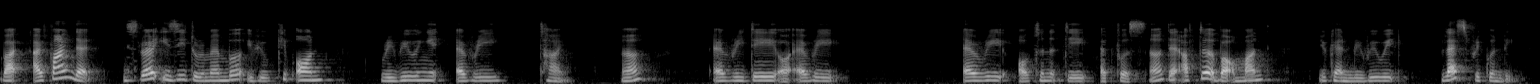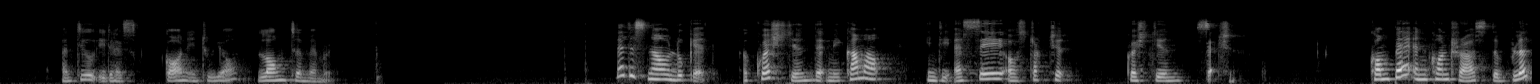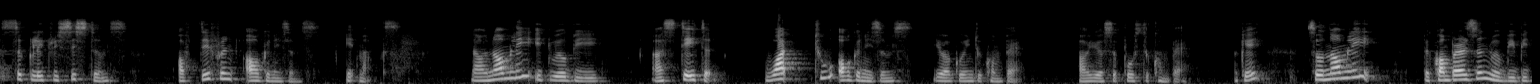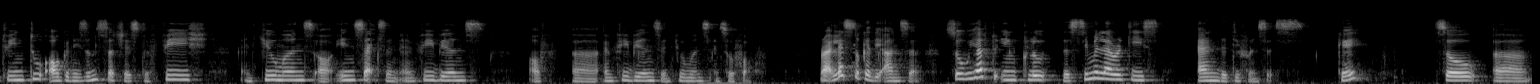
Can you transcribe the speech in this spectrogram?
But I find that it's very easy to remember if you keep on reviewing it every time. Huh? Every day or every every alternate day at first. Huh? Then after about a month, you can review it less frequently until it has gone into your long-term memory. Let us now look at a question that may come out in the essay or structured question section. Compare and contrast the blood circulatory systems of different organisms, it marks. Now normally it will be uh, stated what two organisms you are going to compare or you're supposed to compare. Okay, so normally the comparison will be between two organisms such as the fish and humans or insects and amphibians of uh, amphibians and humans and so forth. Right, let's look at the answer. So we have to include the similarities and the differences. Okay, so uh,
